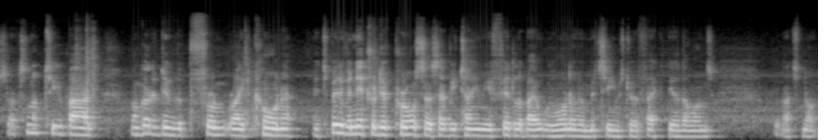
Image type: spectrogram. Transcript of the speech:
So that's not too bad. I'm going to do the front right corner. It's a bit of an iterative process every time you fiddle about with one of them it seems to affect the other ones. But that's not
